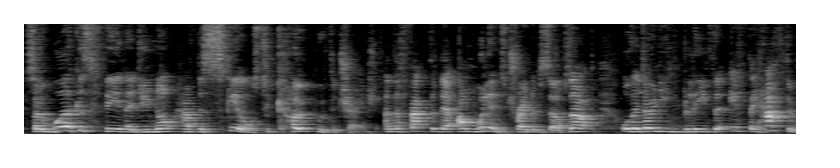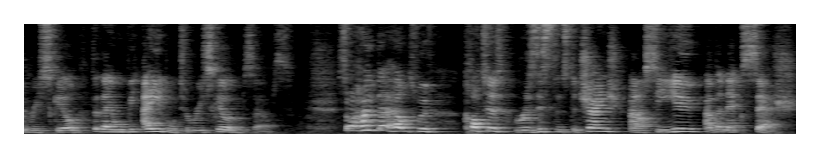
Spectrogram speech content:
So workers fear they do not have the skills to cope with the change and the fact that they're unwilling to train themselves up or they don't even believe that if they have to reskill that they will be able to reskill themselves. So I hope that helps with Kotter's resistance to change and I'll see you at the next sesh.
